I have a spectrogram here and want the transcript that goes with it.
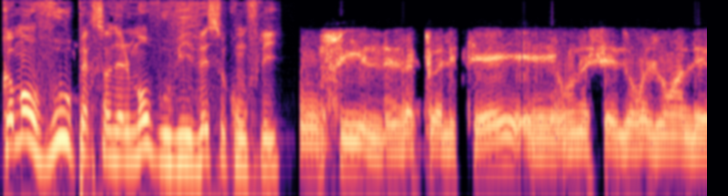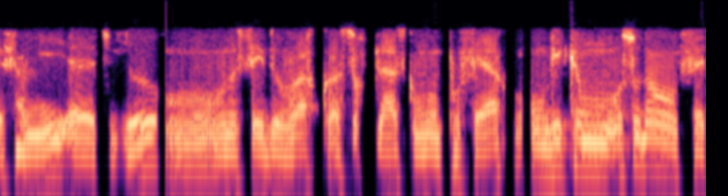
Comment vous, personnellement, vous vivez ce conflit? On suit les actualités et on essaie de rejoindre les familles euh, toujours. On, essaie de voir quoi sur place, comment on peut faire. On vit comme au Soudan en fait.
